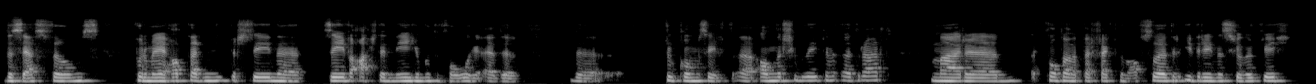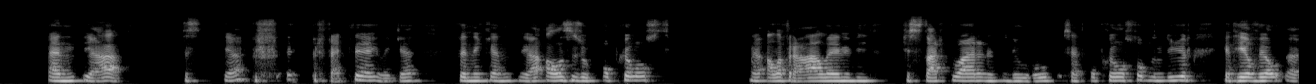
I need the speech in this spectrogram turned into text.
de zes films. Voor mij had daar niet per se een 7, 8 en 9 moeten volgen. De, de toekomst heeft uh, anders gebleken, uiteraard. Maar ik vond dat een perfecte afsluiter. Iedereen is gelukkig. En ja, het is ja, perf perfect eigenlijk. Vind ik. En ja, alles is ook opgelost. Alle verhaallijnen die gestart waren in New Hope zijn opgelost op den duur. Je hebt heel veel uh,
